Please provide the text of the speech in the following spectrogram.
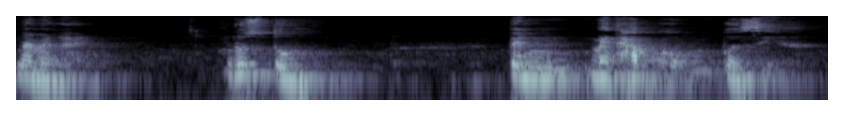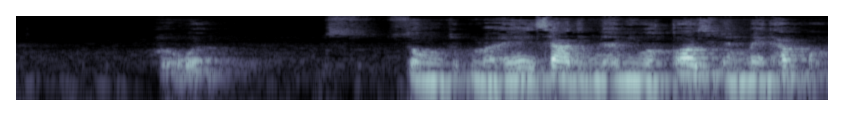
ไม่เป็นไรรุสตุม เป็นแม่ทัพของเปอร์เซียเพราะว่า ส่งจดหมายให้ซาดิบนอบีวกอสเป็นแม่ทัพของ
